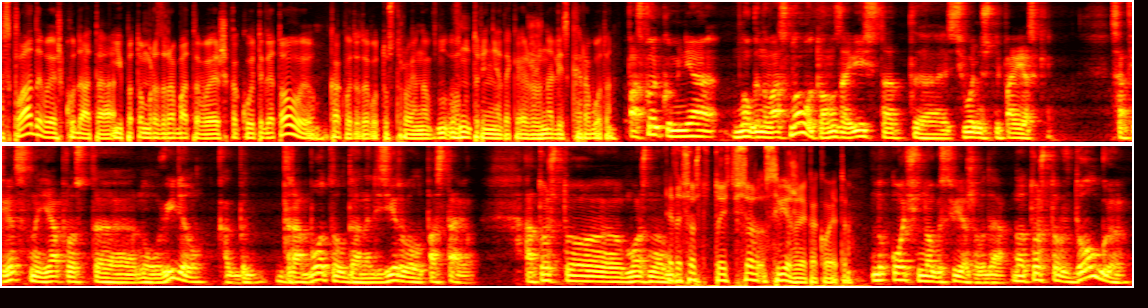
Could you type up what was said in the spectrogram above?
складываешь куда-то и потом разрабатываешь какую-то готовую? Как вот это вот устроено? Внутренняя такая журналистская работа? Поскольку у меня много новостного, то оно зависит от э, сегодняшней повестки. Соответственно, я просто ну, увидел, как бы доработал, доанализировал, поставил. А то, что можно... Это все, что, то есть все свежее какое-то? Ну, очень много свежего, да. Но то, что в долгую,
